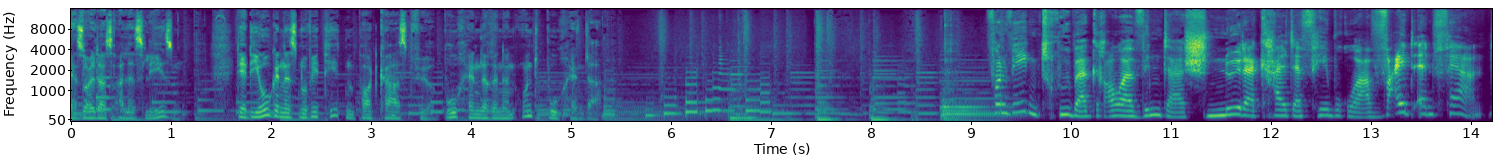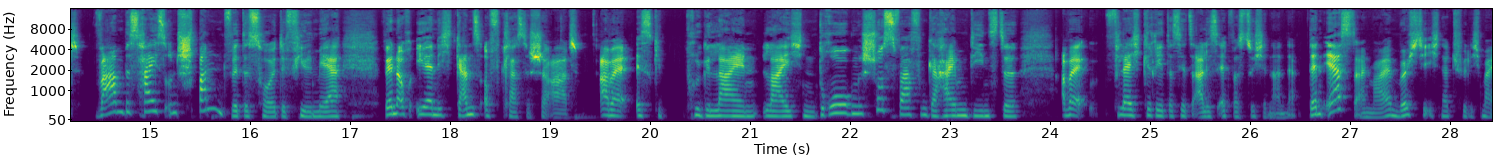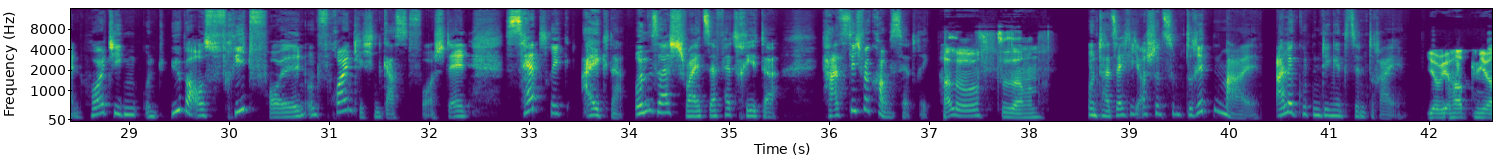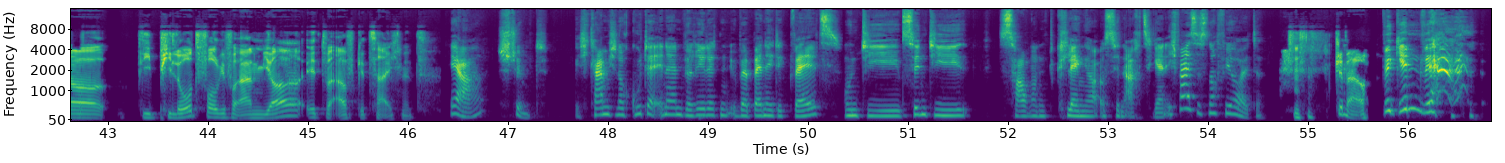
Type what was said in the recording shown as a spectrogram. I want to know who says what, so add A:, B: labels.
A: Wer soll das alles lesen? Der Diogenes Novitäten Podcast für Buchhändlerinnen und Buchhändler.
B: Von wegen trüber grauer Winter, schnöder kalter Februar, weit entfernt. Warm bis heiß und spannend wird es heute vielmehr, wenn auch eher nicht ganz auf klassische Art. Aber es gibt Prügeleien, Leichen, Drogen, Schusswaffen, Geheimdienste. Aber vielleicht gerät das jetzt alles etwas durcheinander. Denn erst einmal möchte ich natürlich meinen heutigen und überaus friedvollen und freundlichen Gast vorstellen. Cedric Eigner, unser Schweizer Vertreter. Herzlich willkommen, Cedric.
C: Hallo zusammen.
B: Und tatsächlich auch schon zum dritten Mal. Alle guten Dinge sind drei.
C: Ja, wir hatten ja die Pilotfolge vor einem Jahr etwa aufgezeichnet.
B: Ja, stimmt. Ich kann mich noch gut erinnern, wir redeten über Benedikt Wells und die Sinti Soundklänge aus den 80ern. Ich weiß es noch wie heute.
C: genau.
B: Beginnen wir,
